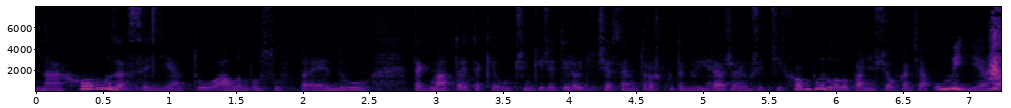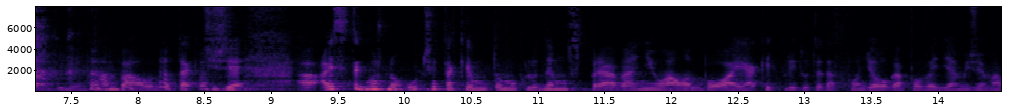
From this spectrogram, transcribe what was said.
na choru zasedia tu, alebo sú vpredu, tak má to aj také účinky, že tí rodičia sa im trošku tak vyhražajú, že ticho buď, lebo pani Šťovka ťa uvidia, tak bude hamba, alebo tak. Čiže aj sa tak možno učia takému tomu kľudnému správaniu, alebo aj ja, keď prídu teda v pondelok a povedia mi, že ma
